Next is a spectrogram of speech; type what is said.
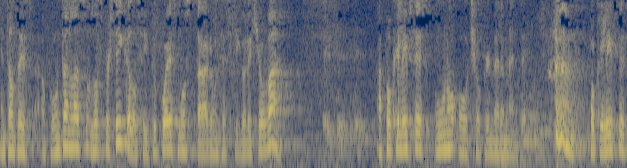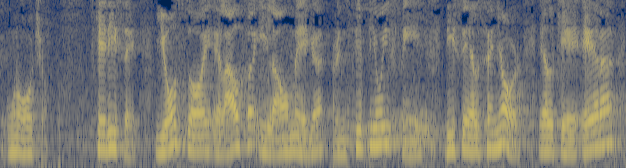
Entonces, apuntan los, los versículos y tú puedes mostrar un testigo de Jehová. Apocalipsis 1.8 primeramente. Apocalipsis 1.8 que dice, yo soy el alfa y la omega, principio y fin, dice el Señor, el que era,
